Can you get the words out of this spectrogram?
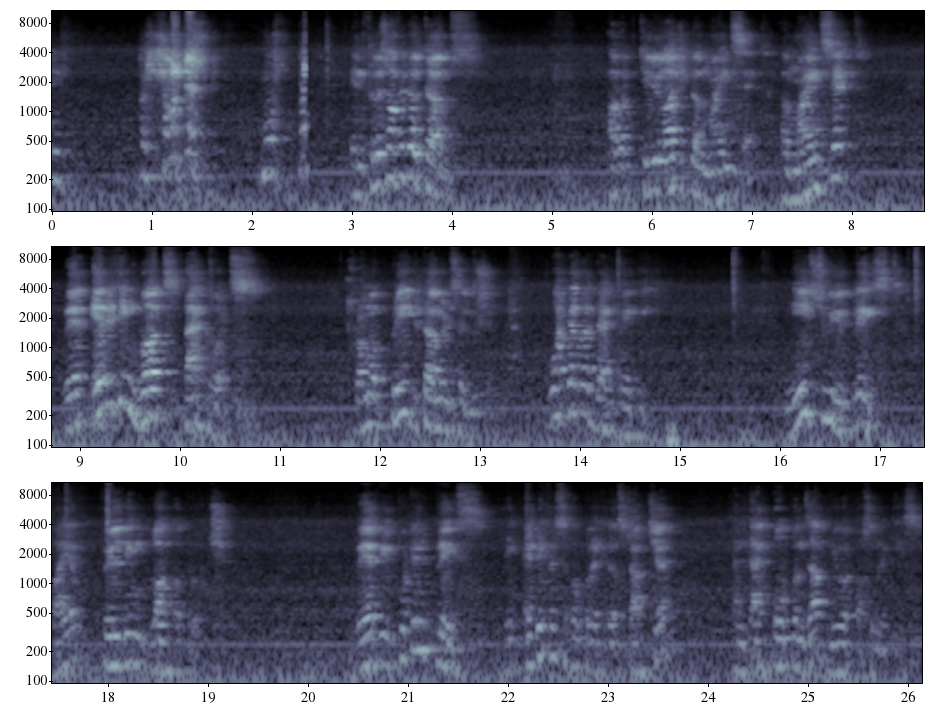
in the shortest, most In philosophical terms, our teleological mindset, a mindset where everything works backwards from a predetermined solution, whatever that may be, needs to be replaced by a building block approach, where we put in place the edifice of a political structure and that opens up newer possibilities.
